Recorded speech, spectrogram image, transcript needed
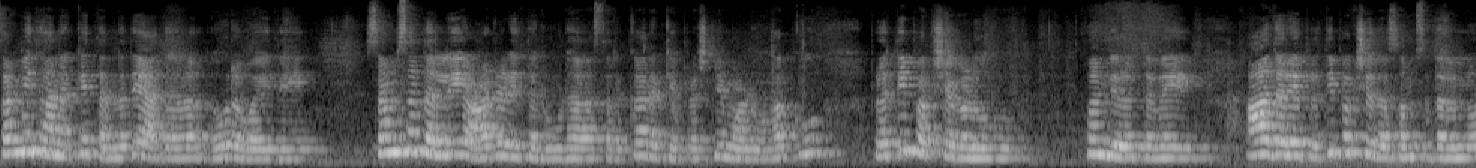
ಸಂವಿಧಾನಕ್ಕೆ ತನ್ನದೇ ಆದ ಗೌರವ ಇದೆ. ಸಂಸದಲ್ಲಿ ಆಡಳಿತಾರೂಢ ಸರ್ಕಾರಕ್ಕೆ ಪ್ರಶ್ನೆ ಮಾಡುವ ಹಕ್ಕು ಪ್ರತಿಪಕ್ಷಗಳು ಹೊಂದಿರುತ್ತವೆ. ಆದರೆ ಪ್ರತಿಪಕ್ಷದ ಸಂಸದರನ್ನು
